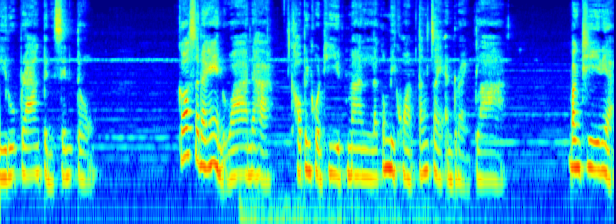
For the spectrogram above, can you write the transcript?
มีรูปร่างเป็นเส้นตรง ก็แสดงให้เห็นว่านะคะ เขาเป็นคนที่ยึดมั่นและก็มีความตั้งใจอันแรงกล้า บางทีเนี่ย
